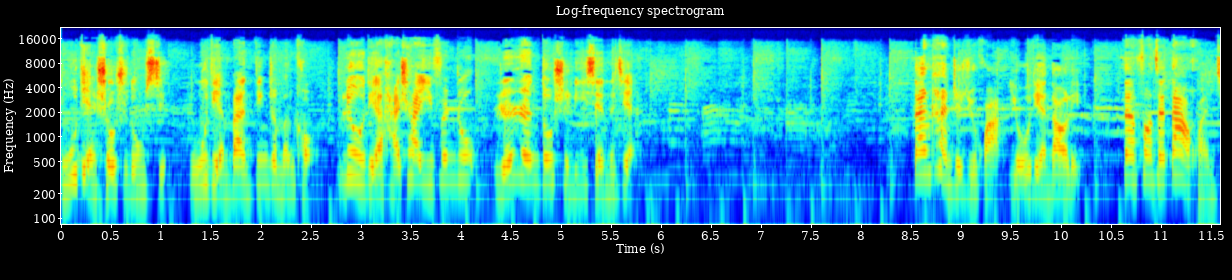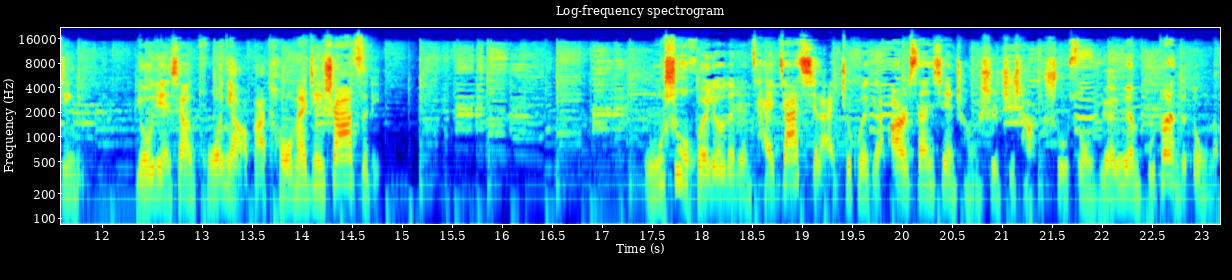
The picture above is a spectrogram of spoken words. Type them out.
五点收拾东西，五点半盯着门口，六点还差一分钟，人人都是离弦的箭。单看这句话有点道理，但放在大环境里，有点像鸵鸟把头埋进沙子里。无数回流的人才加起来，就会给二三线城市职场输送源源不断的动能。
